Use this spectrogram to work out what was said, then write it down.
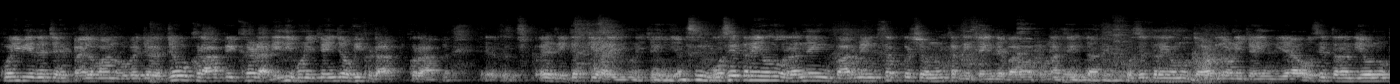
ਕੋਈ ਵੀ ਇਹਦੇ ਚਾਹੇ ਪਹਿਲਵਾਨ ਹੋਵੇ ਜੋ ਜੋ ਖੁਰਾਕ ਇੱਕ ਖਿਡਾਰੀ ਦੀ ਹੋਣੀ ਚਾਹੀਦੀ ਉਹੀ ਖੁਰਾਕ ਖੁਰਾਕ ਇਹ ਗੱਤਕੇ ਵਾਲੇ ਦੀ ਹੋਣੀ ਚਾਹੀਦੀ। ਹੈ ਉਸੇ ਤਰ੍ਹਾਂ ਹੀ ਉਹਨੂੰ ਰਨਿੰਗ ਫਾਰਮਿੰਗ ਸਭ ਕੁਝ ਉਹਨੂੰ ਕਰਨੀ ਚਾਹੀਦੀ ਹੈ ਬਾਰਵਾ ਹੋਣਾ ਚਾਹੀਦਾ ਉਸੇ ਤਰ੍ਹਾਂ ਹੀ ਉਹਨੂੰ ਦੌੜ ਲਾਉਣੀ ਚਾਹੀਦੀ ਹੈ ਉਸੇ ਤਰ੍ਹਾਂ ਦੀ ਉਹਨੂੰ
